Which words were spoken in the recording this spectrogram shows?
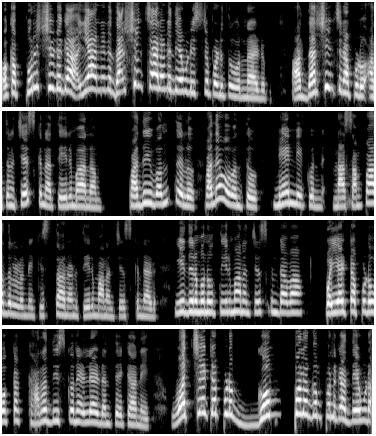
ఒక పురుషుడిగా అయ్యా నిన్ను దర్శించాలని దేవుడు ఇష్టపడుతూ ఉన్నాడు. ఆ దర్శించినప్పుడు అతను చేసుకున్న తీర్మానం పది వంతులు పదవ వంతు నేను నీకు నా సంపాదనలో నీకు ఇస్తానని తీర్మానం చేసుకున్నాడు. ఈ దినము నువ్వు తీర్మానం చేసుకుంటావా? పోయేటప్పుడు ఒక్క కర్ర తీసుకొని వెళ్ళాడు అంతేకాని వచ్చేటప్పుడు గుంపులు గుంపులుగా దేవుడు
